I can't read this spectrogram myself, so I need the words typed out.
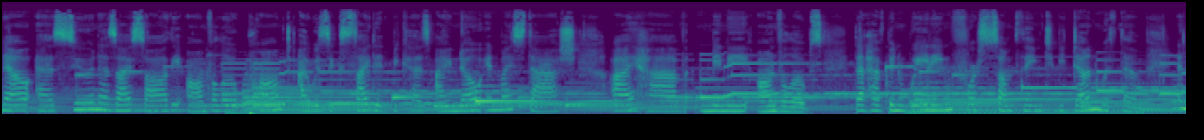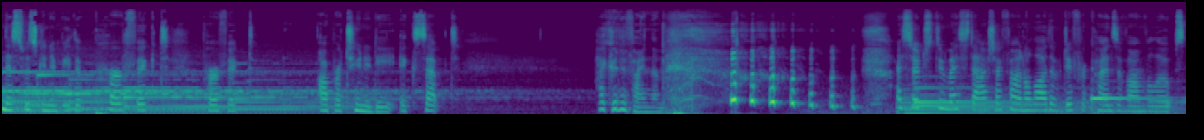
Now, as soon as I saw the envelope prompt, I was excited because I know in my stash I have mini envelopes that have been waiting for something to be done with them. And this was going to be the perfect, perfect opportunity, except I couldn't find them. I searched through my stash. I found a lot of different kinds of envelopes,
